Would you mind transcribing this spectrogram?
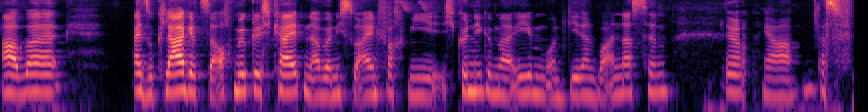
Aber also, klar gibt's da auch Möglichkeiten, aber nicht so einfach wie: „Ich kündige mal eben und gehe dann woanders hin.“ Ja. Ja, das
